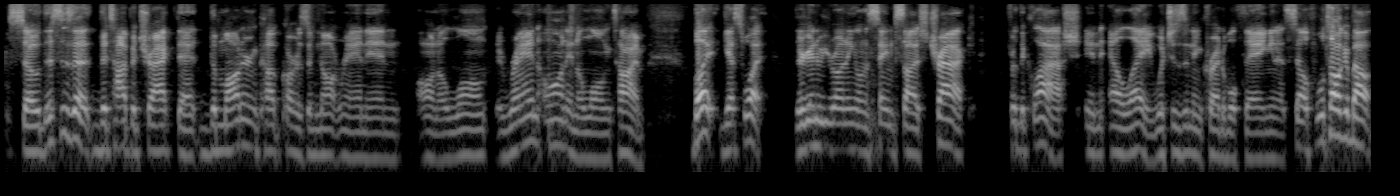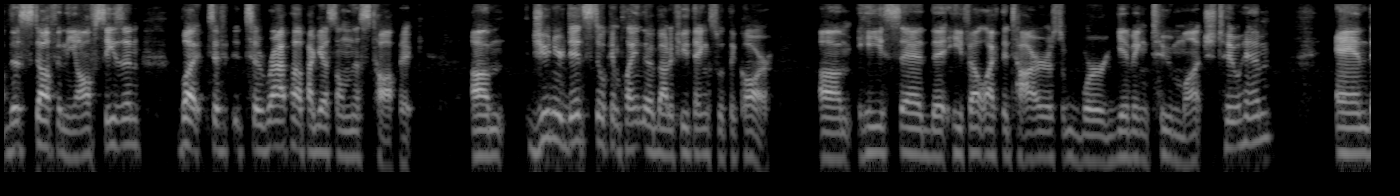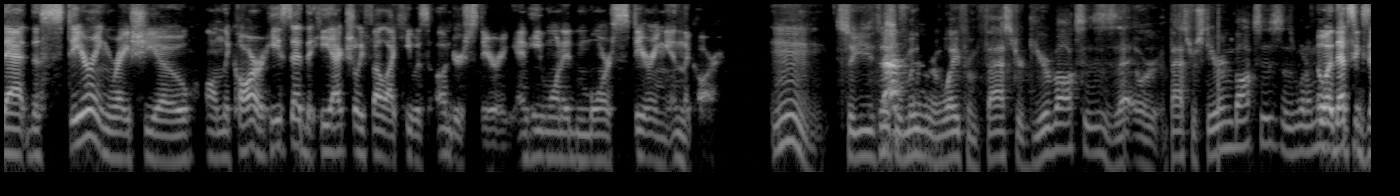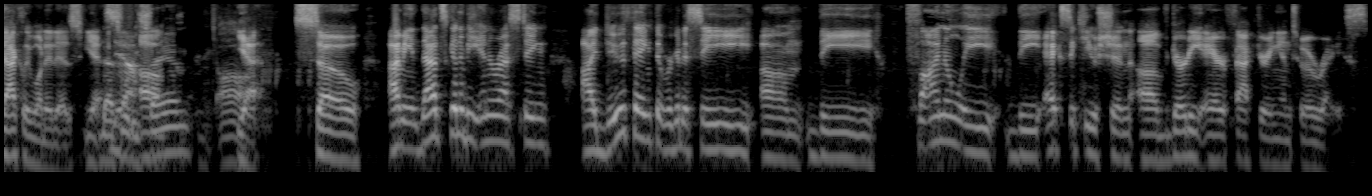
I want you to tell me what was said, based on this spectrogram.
So this is a the type of track that the modern cup cars have not ran in on a long ran on in a long time. But guess what? They're going to be running on the same size track for the Clash in LA, which is an incredible thing in itself. We'll talk about this stuff in the off season, but to to wrap up, I guess on this topic, um, Junior did still complain though about a few things with the car. Um, he said that he felt like the tires were giving too much to him and that the steering ratio on the car, he said that he actually felt like he was understeering and he wanted more steering in the car. Mm, so you think That's- we're moving away from faster gearboxes? Is that or faster steering boxes? Is what I'm. Well, that's exactly what it is. Yes. that's Yeah. what he's Um, saying. Ah, Yeah. So, I mean, that's going to be interesting. I do think that we're going to see um, the finally the execution of dirty air factoring into a race.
